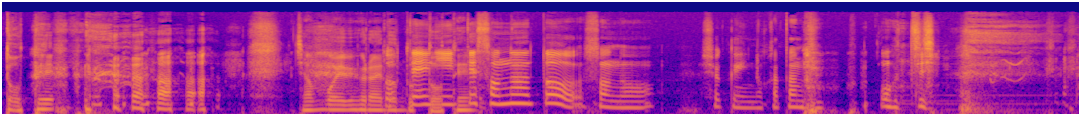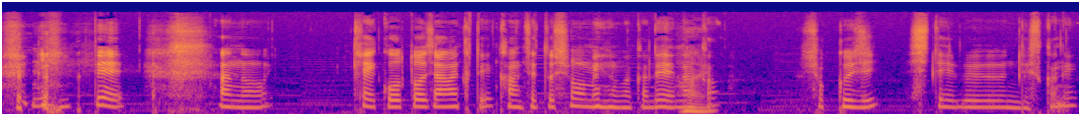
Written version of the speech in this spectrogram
土手。ジャンボエビフライド土手。に行って、手その後、その職員の方の お家に行って、あの、蛍光灯じゃなくて間接照明の中で、なんか、はい食事してるんですかね。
